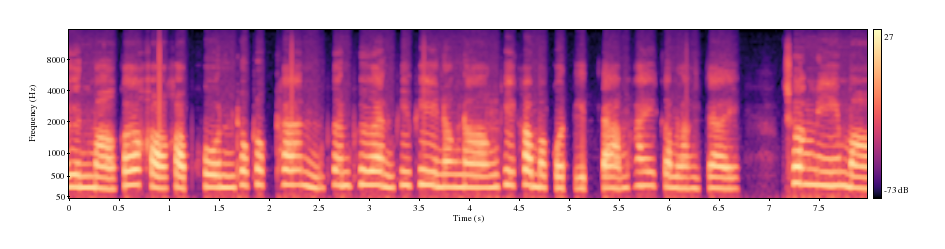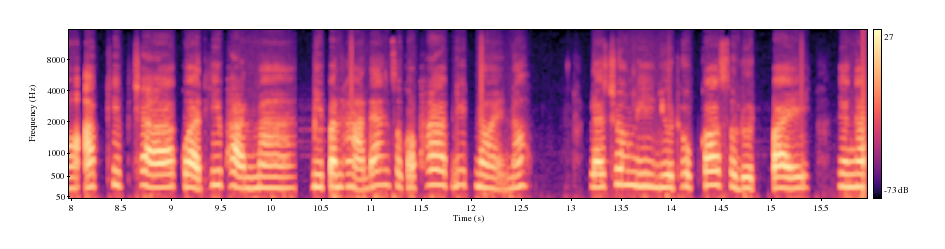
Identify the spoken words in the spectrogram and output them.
อื่นหมอก็ขอขอบคุณทุกๆทท่าน เพื่อนๆ พี่ๆ น้องๆ ที่เข้ามากดติดตามให้กำลังใจ ช่วงนี้หมออัพคลิปช้ากว่าที่ผ่านมา มีปัญหาด้านสุขภาพนิดหน่อยเนาะ และช่วงนี้ YouTube ก็สะดุดไป ยังไง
